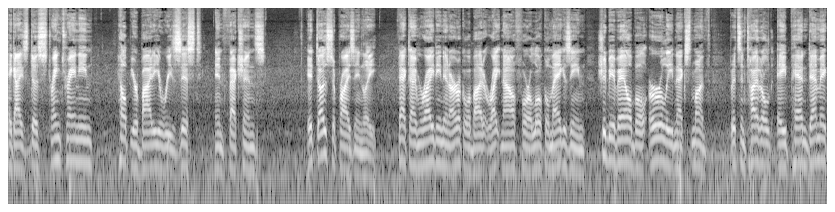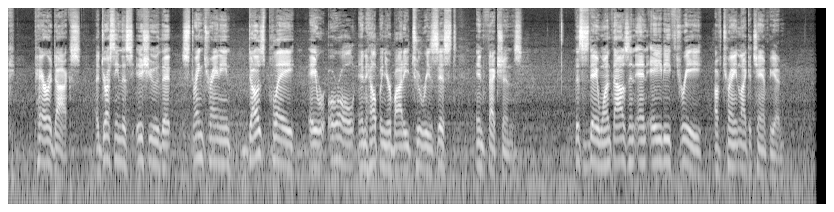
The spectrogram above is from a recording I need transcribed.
Hey guys, does strength training help your body resist infections? It does, surprisingly. In fact, I'm writing an article about it right now for a local magazine. Should be available early next month, but it's entitled A Pandemic Paradox, addressing this issue that strength training does play a role in helping your body to resist infections. This is day 1083 of Train Like a Champion.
